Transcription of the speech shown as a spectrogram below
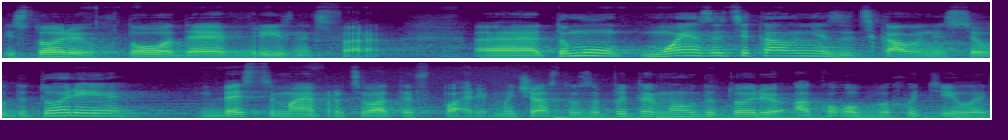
історію, хто де в різних сферах. Е, Тому моя зацікавленість, зацікавленість аудиторії. Десь це має працювати в парі. Ми часто запитуємо аудиторію, а кого б ви хотіли.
